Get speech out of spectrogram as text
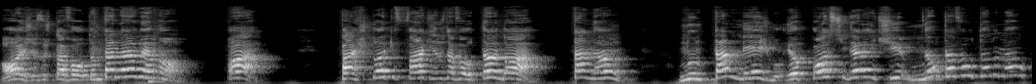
ó, Jesus está voltando, tá não, meu irmão. Ó, pastor que fala que Jesus está voltando, ó, tá não. Não tá mesmo. Eu posso te garantir, não tá voltando não.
